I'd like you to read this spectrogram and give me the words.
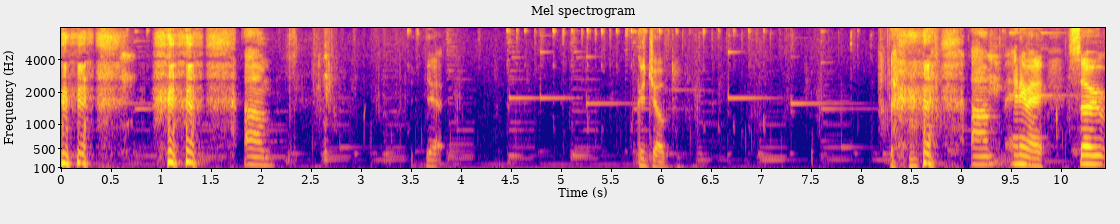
um. Yeah. Good job. um. Anyway, so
